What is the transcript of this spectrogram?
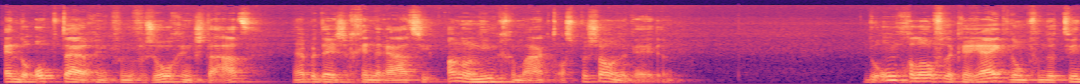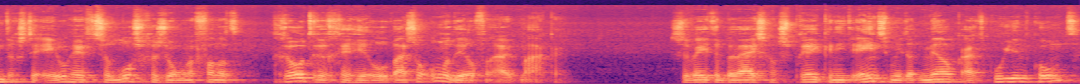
en de optuiging van de verzorgingsstaat hebben deze generatie anoniem gemaakt als persoonlijkheden. De ongelooflijke rijkdom van de 20e eeuw heeft ze losgezongen van het grotere geheel waar ze onderdeel van uitmaken. Ze weten bij wijze van spreken niet eens meer dat melk uit koeien komt,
